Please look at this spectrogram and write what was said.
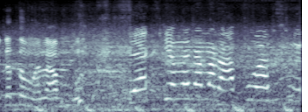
এটা তোমার আম্মু ব্যাক ক্যামেরা আমার আপু আছে।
